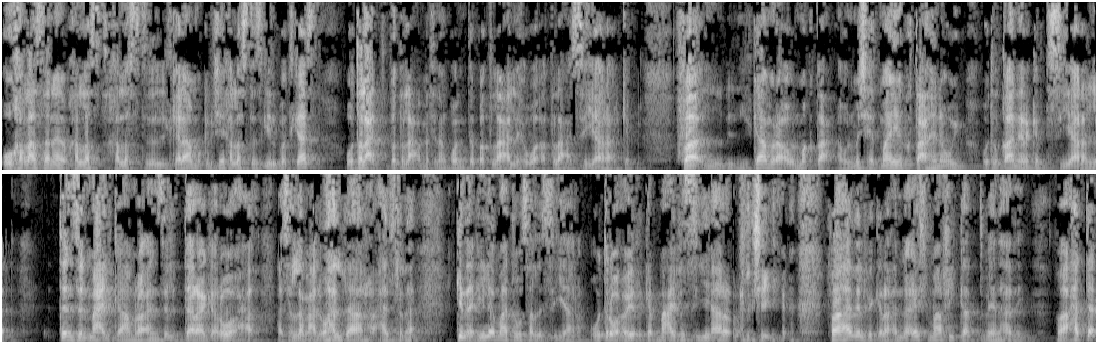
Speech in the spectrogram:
وخلاص أنا خلصت خلصت الكلام وكل شيء خلصت تسجيل البودكاست وطلعت بطلع مثلا قول أنت بطلع اللي هو أطلع على السيارة أركب. فالكاميرا أو المقطع أو المشهد ما ينقطع هنا وتلقاني ركبت السيارة لا. تنزل معي الكاميرا أنزل الدرج أروح أسلم على الوالدة أروح أسلم. كذا إلى ما توصل للسيارة وتروح ويركب معي في السيارة وكل شيء. فهذه الفكرة انه إيش ما في cut بين هذه. فحتى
